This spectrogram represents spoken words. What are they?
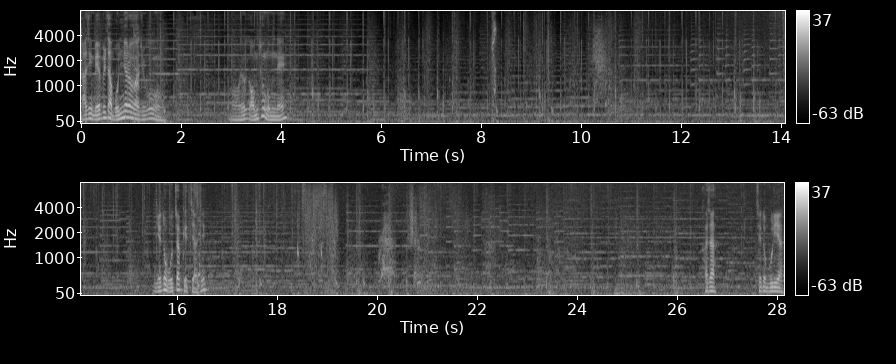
아직 맵을 다 못 열어가지고. 어 여기 엄청 높네 얘도 못 잡겠지 아직? 가자 쟤도 무리야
